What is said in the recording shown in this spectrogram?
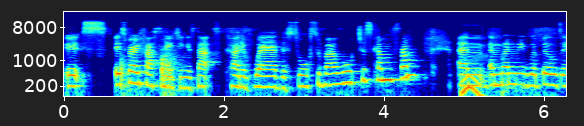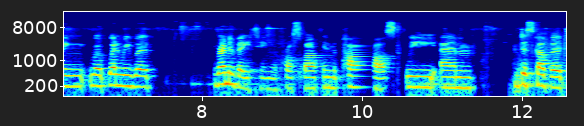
it's it's very fascinating, as that's kind of where the source of our waters come from. Um, Mm. And when we were building, when we were renovating the cross bath in the past, we um, discovered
